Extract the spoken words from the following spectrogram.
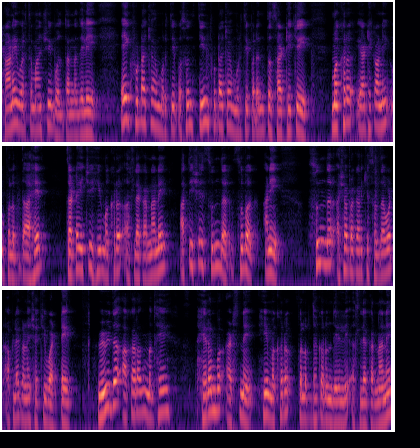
ठाणे वर्तमानशी बोलताना दिली. एक फुटाच्या मूर्तीपासून तीन फुटाच्या मूर्तीपर्यंत साठीची मखरं या ठिकाणी उपलब्ध आहेत. चटईची ही मखरं असल्याकारणाने अतिशय सुंदर सुबक आणि सुंदर अशा प्रकारची सजावट आपल्या गणेशाची वाटते. विविध आकारांमध्ये हेरंब अडसणे ही मखरं उपलब्ध करून दिलेली असल्याकारणाने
